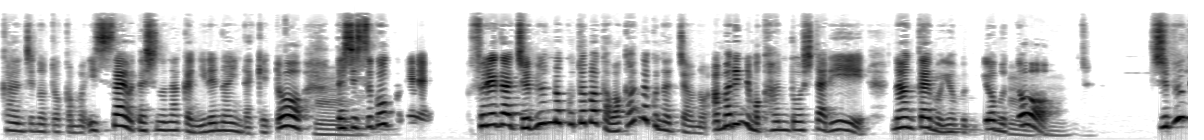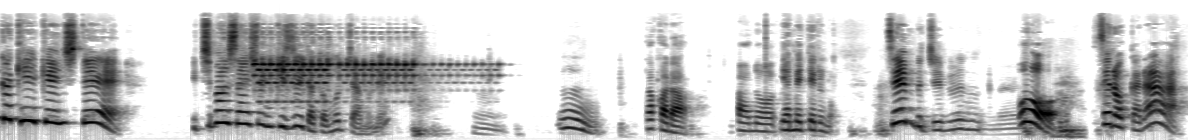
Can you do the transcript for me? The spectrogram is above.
感じのとかも一切私の中に入れないんだけど、私すごくね、それが自分の言葉か分かんなくなっちゃうの。あまりにも感動したり、何回も読む読むと、自分が経験して、一番最初に気づいたと思っちゃうのね。うんうん。だから、あの、やめてるの。全部自分ねを、ゼロから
